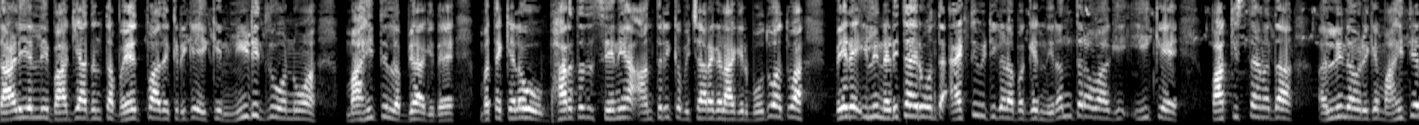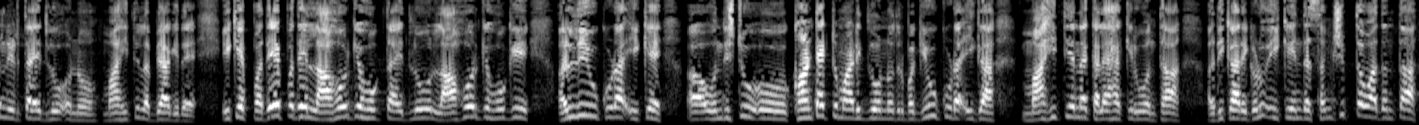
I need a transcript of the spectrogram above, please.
ದಾಳಿಯಲ್ಲಿ ಭಾಗಿಯಾದಂತಹ ಭಯೋತ್ಪಾದಕರಿಗೆ ಈಕೆ ನೀಡಿದ್ಲು ಅನ್ನುವ ಮಾಹಿತಿ ಲಭ್ಯ ಆಗಿದೆ. ಮತ್ತೆ ಕೆಲವು ಭಾರತದ ಸೇನೆಯ ಆಂತರಿಕ ವಿಚಾರಗಳಾಗಿರ್ಬೋದು ಅಥವಾ ಬೇರೆ ಇಲ್ಲಿ ನಡೀತಾ ಇರುವಂತಹ ಆಕ್ಟಿವಿಟಿಗಳ ಬಗ್ಗೆ ನಿರಂತರವಾಗಿ ಈಕೆ ಪಾಕಿಸ್ತಾನದ ಅಲ್ಲಿನವರಿಗೆ ಮಾಹಿತಿಯನ್ನು ನೀಡ್ತಾ ಇದ್ಲು ಅನ್ನೋ ಮಾಹಿತಿ ಲಭ್ಯ ಆಗಿದೆ. ಈಕೆ ಪದೇ ಪದೇ ಲಾಹೋರ್ಗೆ ಹೋಗ್ತಾ ಇದ್ಲು, ಲಾಹೋರ್ಗೆ ಹೋಗಿ ಅಲ್ಲಿಯೂ ಕೂಡ ಈಕೆ ಒಂದಿಷ್ಟು ಕಾಂಟ್ಯಾಕ್ಟ್ ಮಾಡಿದ್ಲು ಅನ್ನೋದ್ರ ಬಗ್ಗೆಯೂ ಕೂಡ ಈಗ ಮಾಹಿತಿಯನ್ನ ಕಲೆ ಹಾಕಿರುವಂತಹ ಅಧಿಕಾರಿಗಳು ಈಕೆಯಿಂದ ಸಂಕ್ಷಿಪ್ತವಾದಂತಹ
